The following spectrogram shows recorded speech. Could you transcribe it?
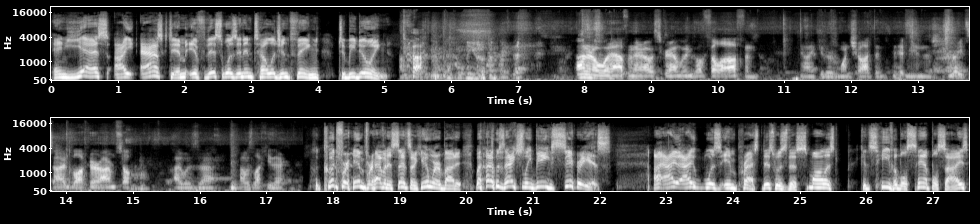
And yes, I asked him if this was an intelligent thing to be doing. I don't know what happened there. I was scrambling, glove fell off, and you know, I think there was one shot that hit me in the right side, blocked our arm. So I was uh, I was lucky there. Good for him for having a sense of humor about it, but I was actually being serious. I, I, I was impressed. This was the smallest conceivable sample size,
